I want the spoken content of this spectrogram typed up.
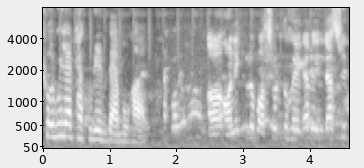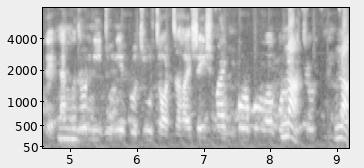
শর্মিলা ঠাকুরের ব্যবহার। অনেকগুলো বছর তো হয়ে গেল ইন্ডাস্ট্রিতে এখন যখন মিটু নিয়ে প্রচুর চর্চা হয়। সেই সময় কি কোরকম আহ, কোনো না, না।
